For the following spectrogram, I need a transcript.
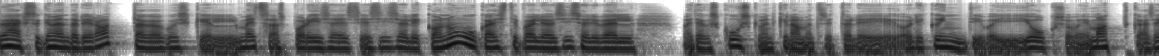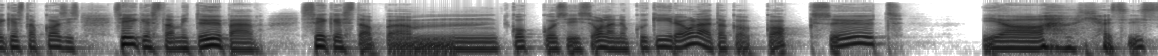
üheksakümmend oli rattaga kuskil metsas porises ja siis oli kanuuga hästi palju ja siis oli veel, ma ei tea, kas kuuskümmend kilomeetrit oli, oli kõndi või jooksu või matka ja see kestab ka siis, see ei kesta mitte ööpäev, see kestab ähm, kokku siis oleneb, kui kiire oled, aga kaks ööd ja, ja siis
